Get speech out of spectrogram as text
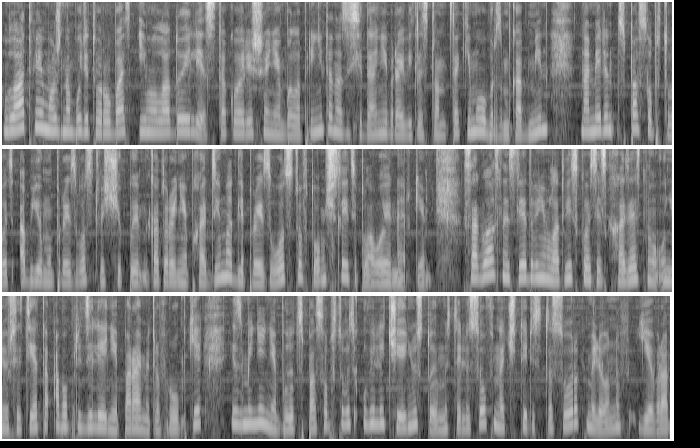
В Латвии можно будет вырубать и молодой лес. Такое решение было принято на заседании правительства. Таким образом, Кабмин намерен способствовать объему производства щепы, которая необходима для производства, в том числе и тепловой энергии. Согласно исследованиям Латвийского сельскохозяйственного университета об определении параметров рубки, изменения будут способствовать увеличению стоимости лесов на 440 миллионов евро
